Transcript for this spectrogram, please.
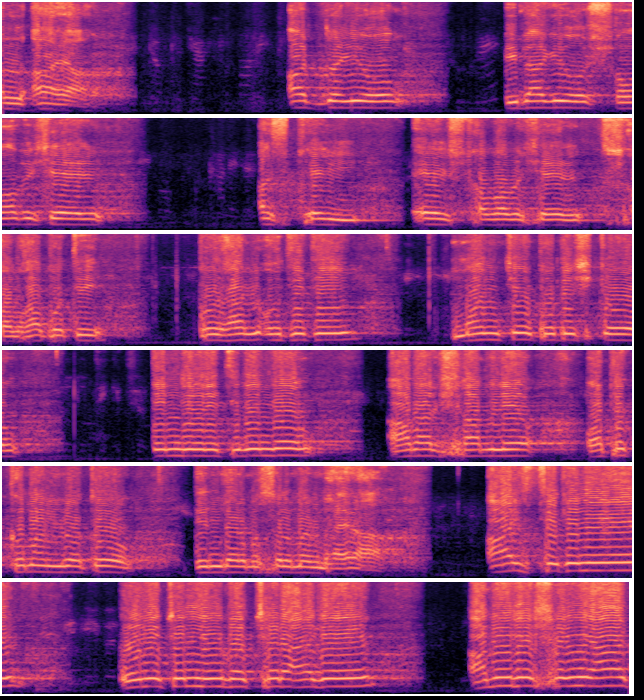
الآية আটদলীয় বিভাগীয় সমাবেশের আজকে এই সমাবেশের সভাপতি প্রধান অতিথি মঞ্চে উপবিষ্ট কেন্দ্রীয় নেতৃবৃন্দ আবার সামনে অপেক্ষমানরত দিনদার মুসলমান ভাইরা আজ থেকে নিয়ে উনচল্লিশ বছর আগে আমিরের শরিয়াত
